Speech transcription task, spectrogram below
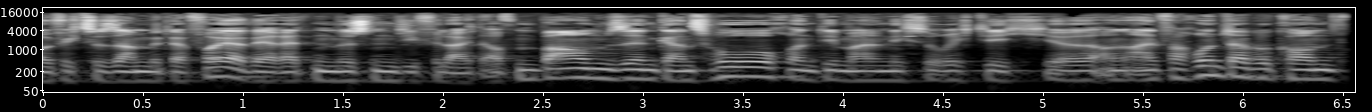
häufig zusammen mit der Feuerwehr retten müssen, die vielleicht auf dem Baum sind, ganz hoch und die man nicht so richtig äh, einfach runterbekommt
